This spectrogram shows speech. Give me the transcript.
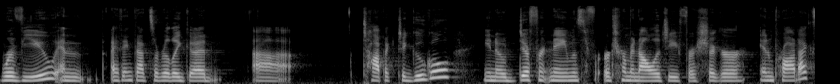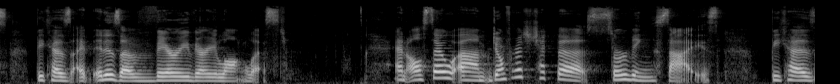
review, and I think that's a really good uh, topic to Google. You know, different names for, or terminology for sugar in products because it is a very very long list. And also, um, don't forget to check the serving size because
